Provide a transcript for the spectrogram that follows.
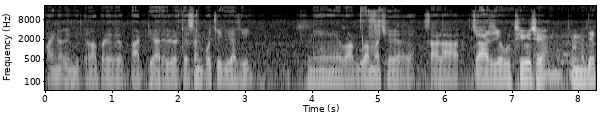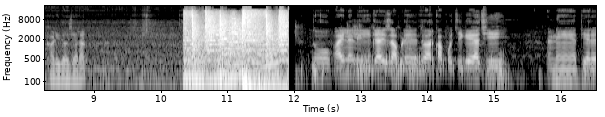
ફાઇનલી મિત્રો આપણે ભાટિયા રેલવે સ્ટેશન પહોંચી ગયા છીએ. ને વાગવામાં છે સાડા ચાર જેવું થયું છે. તમને દેખાડી દઉં જરાક. તો ફાઇનલી ગાઈઝ આપણે દ્વારકા પહોંચી ગયા છીએ. અને અત્યારે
